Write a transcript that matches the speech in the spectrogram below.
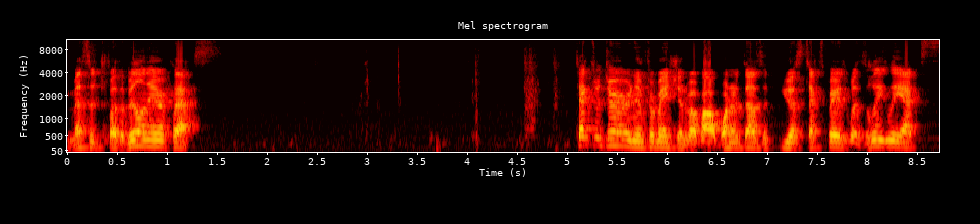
message for the billionaire class. Tax return information of about 100,000 U.S. taxpayers was illegally accessed.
